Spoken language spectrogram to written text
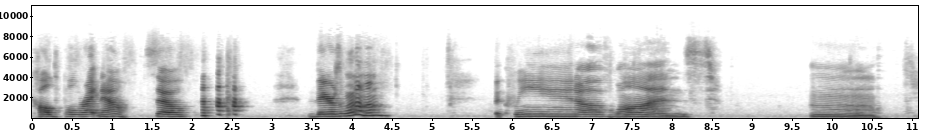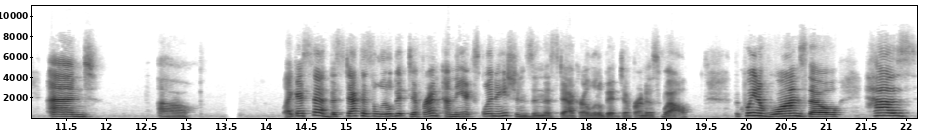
called to pull right now. So there's one of them. The Queen of Wands. Mm. And oh, like I said, this deck is a little bit different, and the explanations in this deck are a little bit different as well. The Queen of Wands, though, has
